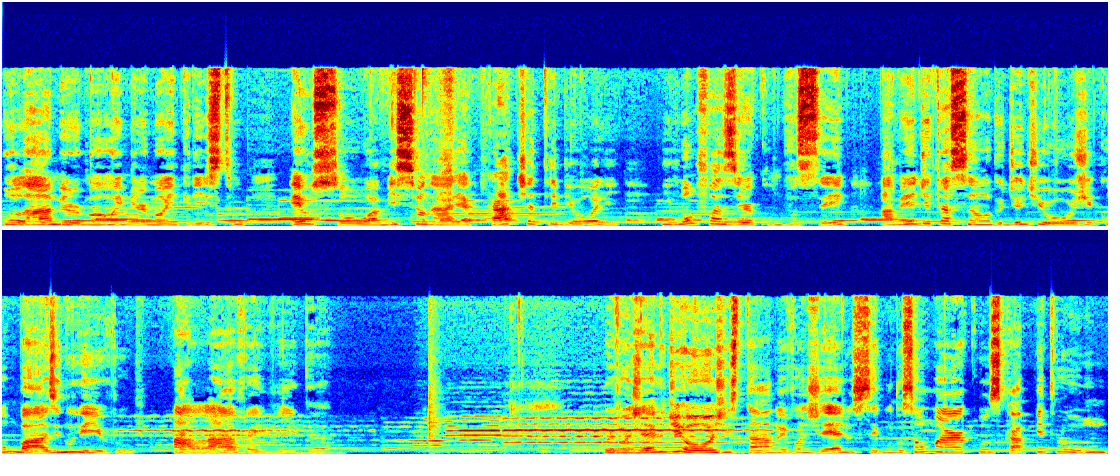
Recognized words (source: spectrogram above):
Olá, meu irmão e minha irmã em Cristo. Eu sou a missionária Kátia Tribioli e vou fazer com você a meditação do dia de hoje com base no livro Palavra e Vida. O evangelho de hoje está no Evangelho segundo São Marcos, capítulo 1,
